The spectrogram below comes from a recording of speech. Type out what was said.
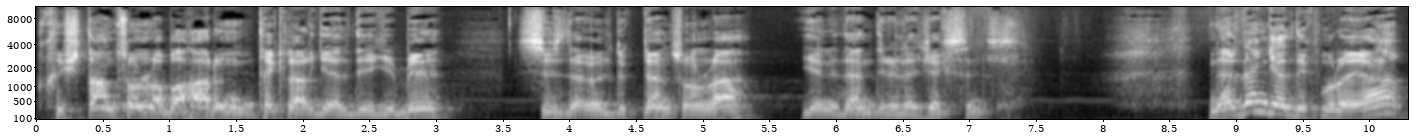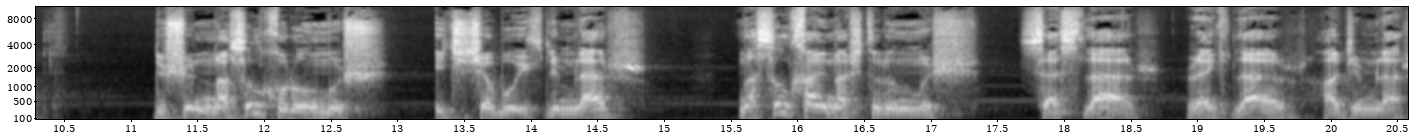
kıştan sonra baharın tekrar geldiği gibi siz de öldükten sonra yeniden dirileceksiniz. Nereden geldik buraya? Düşün nasıl kurulmuş iç içe bu iklimler, nasıl kaynaştırılmış sesler, renkler, hacimler.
